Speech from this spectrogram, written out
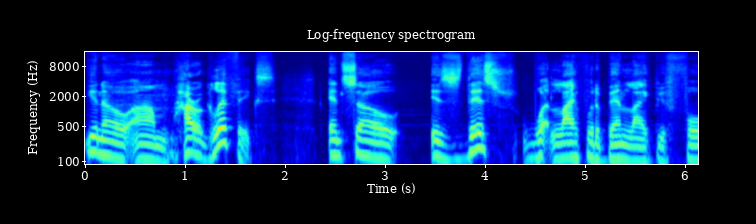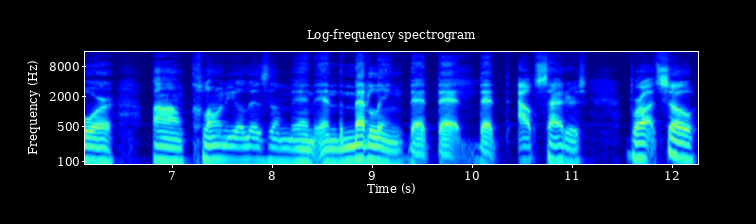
you know, um, hieroglyphics. And so, is this what life would have been like before um, colonialism and, and the meddling that that that outsiders brought? So,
